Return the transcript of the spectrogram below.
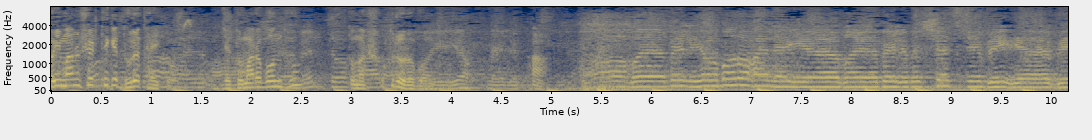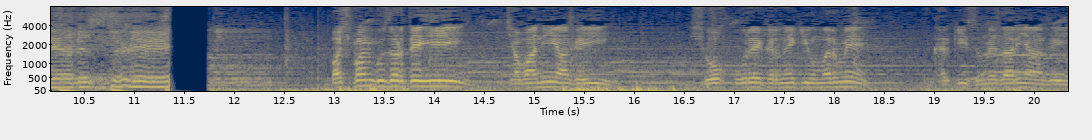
ওই মানুষের থেকে দূরে থাইকো যে তোমারও বন্ধু তোমার শত্রুরও বন্ধু হ্যাঁ ضيب اليمر علي ضيب المشسبية بين السنين बचपन गुजरते ही जवानी आ गई शौक पूरे करने की उम्र में घर की जिम्मेदारियां आ गई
